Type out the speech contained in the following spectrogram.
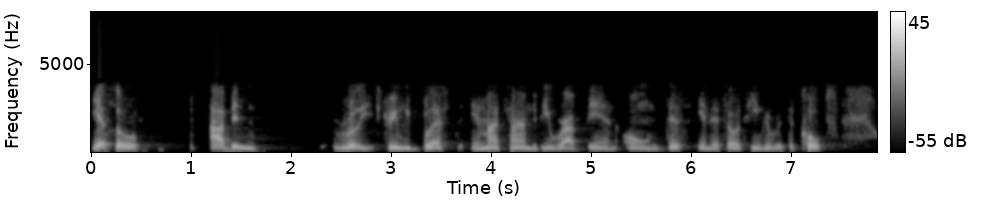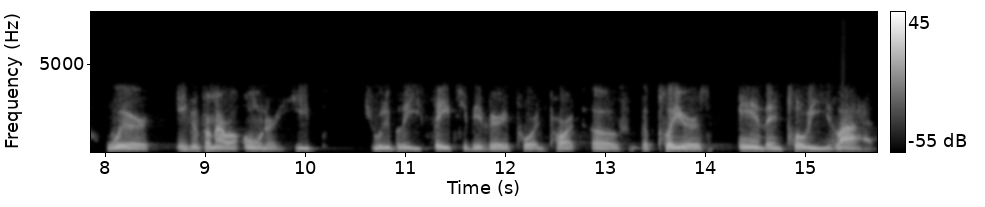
yeah, so I've been really extremely blessed in my time to be where I've been on this NFL team here with the Colts, where even from our owner, he truly believes faith should be a very important part of the players and the employees' lives.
